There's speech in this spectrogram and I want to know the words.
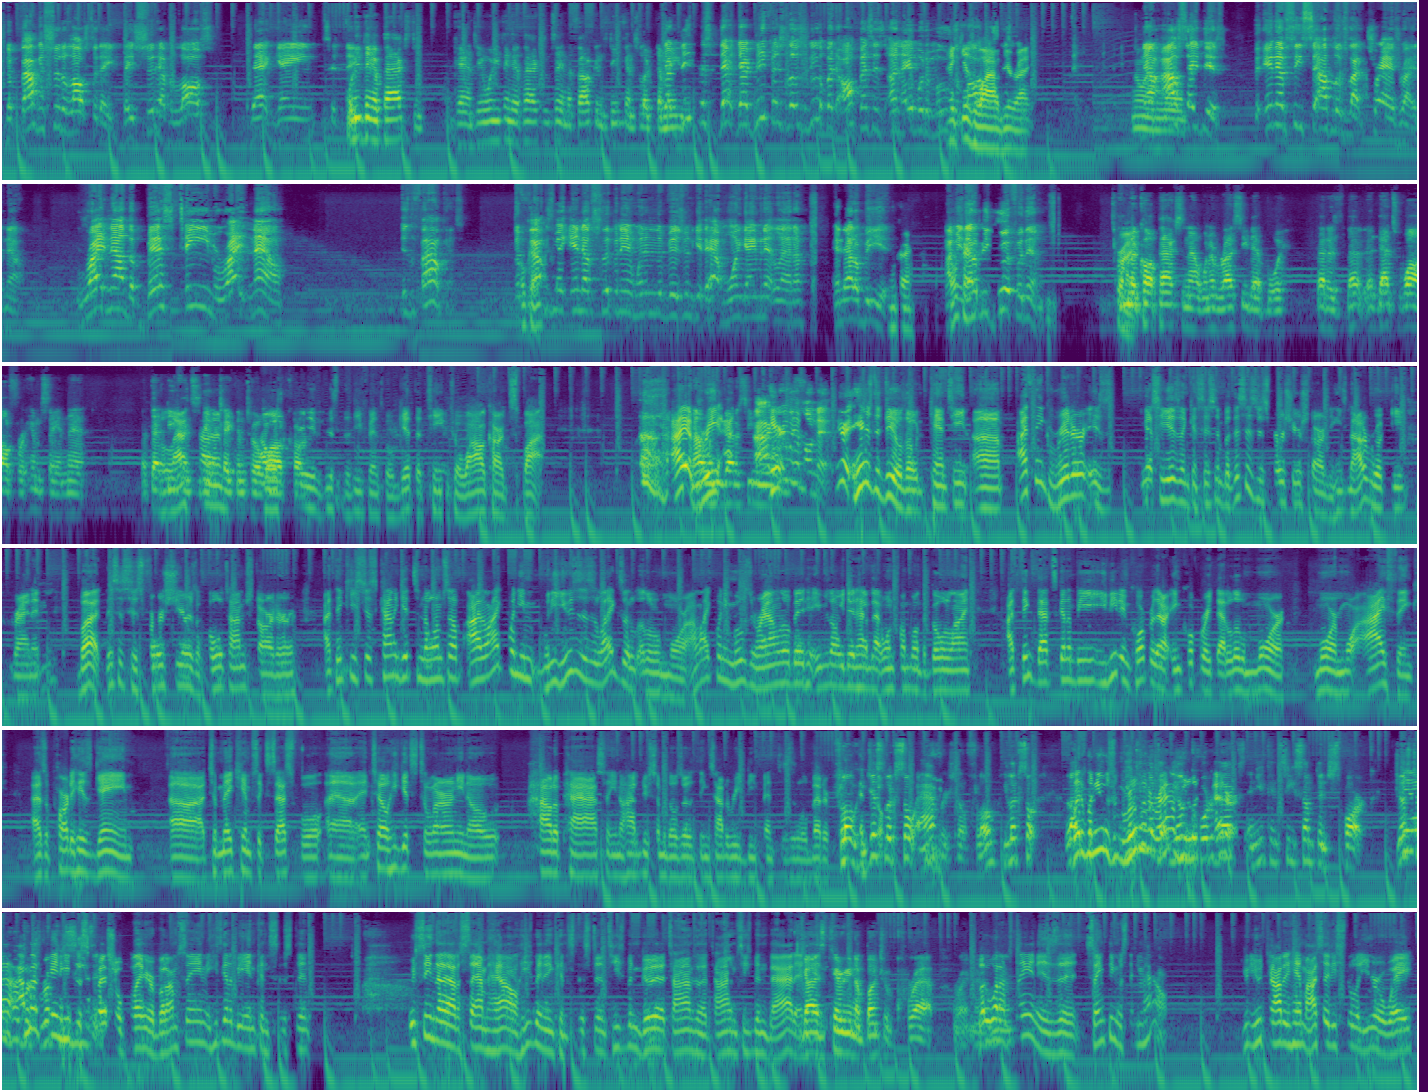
The Falcons should have lost today. They should have lost that game today. What do you think of Paxton? Canteen, what do you think of Paxton saying the Falcons defense looked Their amazing? defense, their, their defense looks good, but the offense is unable to move. Jake the wild. You're right. No, Now I'm I'll not. say this: the NFC South looks like trash right now. right now, the best team right now is the Falcons. The Okay. Falcons may end up slipping in, winning the division, get to have one game in Atlanta, and that'll be it. Okay. I mean, Okay. that'll be good for them. I'm gonna call Paxton out whenever I see that boy. That is that that's wild for him saying that. That that The defense is gonna take them to a I wild will card. say this the defense will get the team to a wild card spot. I agree. you gotta see I them agree with him on that. Here, here's the deal, though, Canteen. Um, I think Ridder is yes, he is inconsistent, but this is his first year starting. He's not a rookie, granted, but this is his first year as a full time starter. I think he's just kind of get to know himself. I like when he when he uses his legs a, little more. I like when he moves around a little bit, even though he did have that one fumble at the goal line. I think that's going to be you need to incorporate that incorporate that a little more, more and more. I think as a part of his game uh, to make him successful uh, until he gets to learn, you know, how to pass, you know, how to do some of those other things, how to read defenses a little better. Flo, he And just so- looks so average though, Flo. He looks so like but when he was moving around, young he quarterbacks better. and you can see something spark. Justin yeah, I'm Herbert's not rookie saying he's season. a special player, but I'm saying he's going to be inconsistent. We've seen that out of Sam Howell. He's been inconsistent. He's been good at times, and at times he's been bad. And, Guy's and- carrying a bunch of crap right now. but what man. I'm saying is that same thing with Sam Howell. You, you touted him. I said he's still a year away.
